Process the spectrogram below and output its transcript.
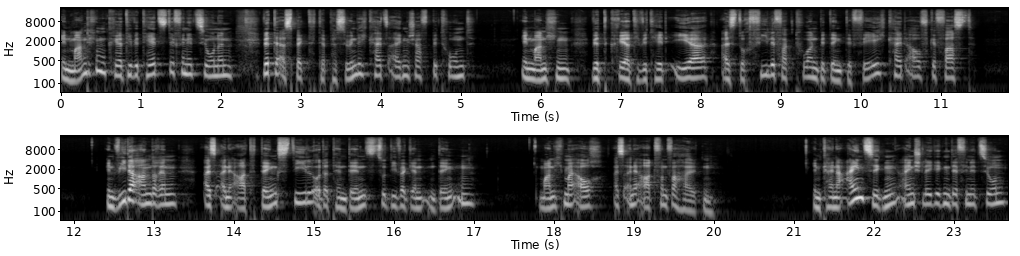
In manchen Kreativitätsdefinitionen wird der Aspekt der Persönlichkeitseigenschaft betont, in manchen wird Kreativität eher als durch viele Faktoren bedingte Fähigkeit aufgefasst, in wieder anderen als eine Art Denkstil oder Tendenz zu divergentem Denken, manchmal auch als eine Art von Verhalten. In keiner einzigen einschlägigen Definition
